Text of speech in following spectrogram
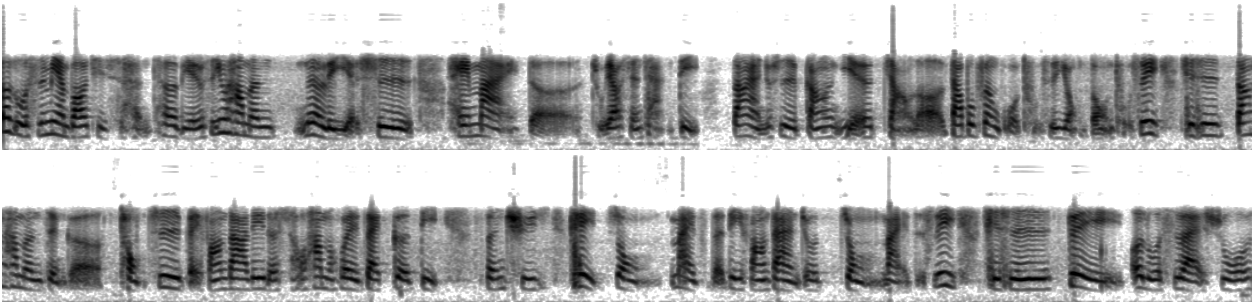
俄罗斯面包其实很特别，就是因为他们那里也是黑麦的主要生产地。当然，就是刚刚也讲了，大部分国土是永冻土，所以其实当他们整个统治北方大地的时候，他们会在各地分区可以种。麦子的地方当然就种麦子，所以其实对俄罗斯来说，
